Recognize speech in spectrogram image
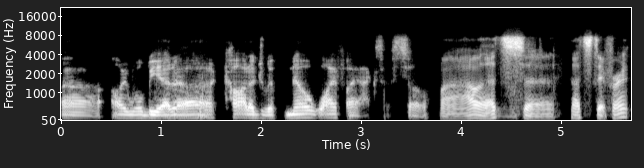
uh, I will be at a cottage with no Wi-Fi access. So Wow. That's uh that's different.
